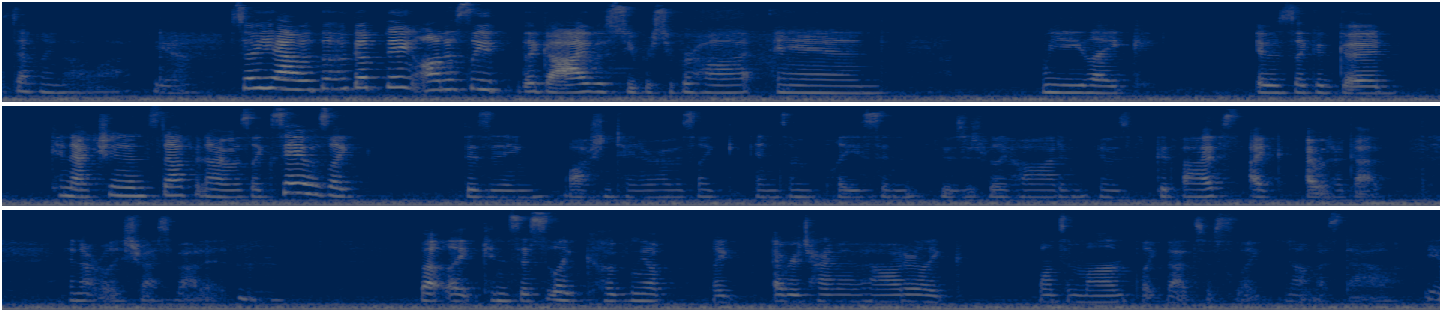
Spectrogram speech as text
it's definitely not a lot. Yeah. So yeah, with the hookup thing, honestly, the guy was super super hot, and we like, it was like a good connection and stuff. And I was like, say I was like visiting Washington, or I was like in some place, and he was just really hot, and it was good vibes. Like I would hook up, and not really stress about it. Mhm. But like consistent, like hooking up like every time I'm out, or like once a month, like that's just like not my style. Yeah.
